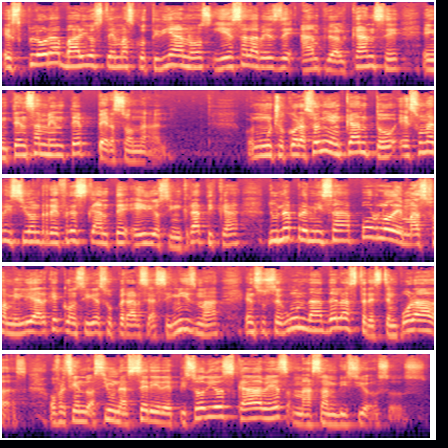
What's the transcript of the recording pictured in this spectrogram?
explora varios temas cotidianos y es a la vez de amplio alcance e intensamente personal. Con mucho corazón y encanto, es una visión refrescante e idiosincrática de una premisa por lo demás familiar que consigue superarse a sí misma en su segunda de las tres temporadas, ofreciendo así una serie de episodios cada vez más ambiciosos.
